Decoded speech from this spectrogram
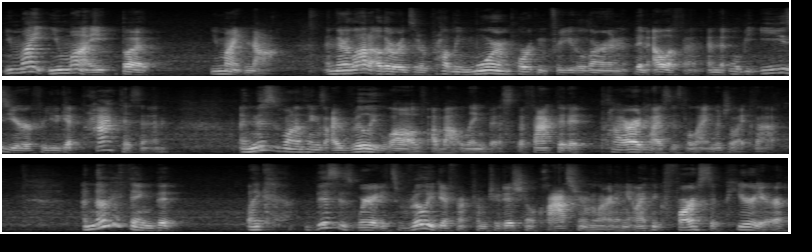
You might, you might, but you might not. And there are a lot of other words that are probably more important for you to learn than elephant, and that will be easier for you to get practice in. And this is one of the things I really love about Lingvist, the fact that it prioritizes the language like that. Another thing that, like, this is where it's really different from traditional classroom learning, and I think far superior,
